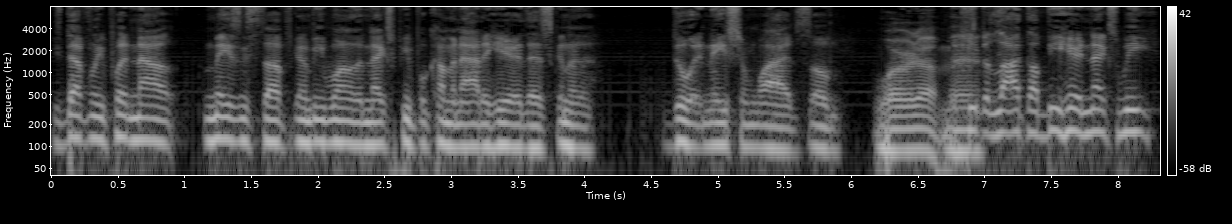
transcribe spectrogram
He's definitely putting out amazing stuff. Going to be one of the next people coming out of here that's going to do it nationwide. So Word up, man. keep it locked. I'll be here next week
